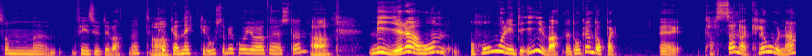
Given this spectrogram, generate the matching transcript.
som eh, finns ute i vattnet. Ja. Plocka näckrosor brukar hon göra på hösten. Ja. Mira hon, hon går inte i vattnet. Hon kan doppa eh, tassarna, klorna.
